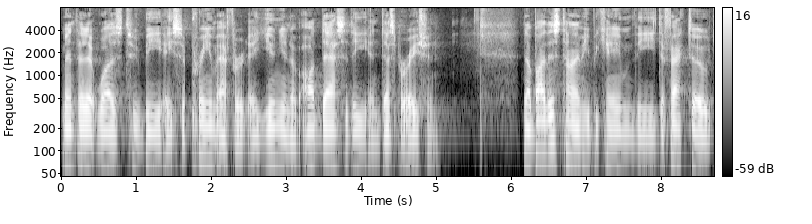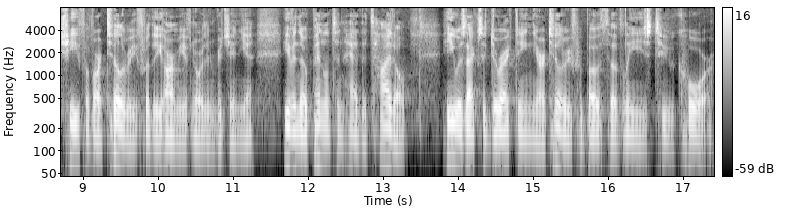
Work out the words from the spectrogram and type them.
meant that it was to be a supreme effort, a union of audacity and desperation. Now, by this time, he became the de facto chief of artillery for the Army of Northern Virginia. Even though Pendleton had the title, he was actually directing the artillery for both of Lee's two corps.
